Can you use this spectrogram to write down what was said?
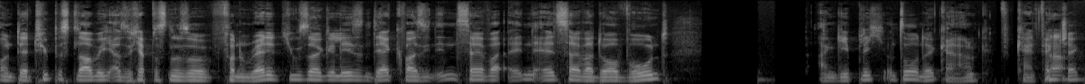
Und der Typ ist, glaube ich, also ich habe das nur so von einem Reddit-User gelesen, der quasi in, Salva in El Salvador wohnt. Angeblich und so, ne? Keine Ahnung, kein Fact-Check.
